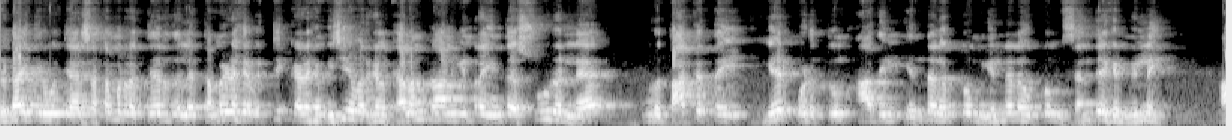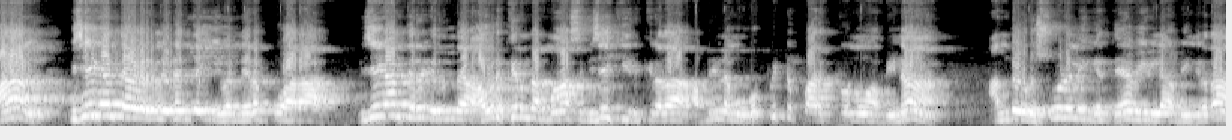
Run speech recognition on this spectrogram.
ரெண்டாயிரத்தி இருபத்தி ஆறு சட்டமன்ற தேர்தலில் தமிழக வெற்றி கழகம் விஜய் அவர்கள் களம் காண்கின்ற இந்த சூழல்ல ஒரு தாக்கத்தை ஏற்படுத்தும் அதில் எந்த அளவுக்கும் எல்லளவுக்கும் சந்தேகம் இல்லை. ஆனால் விஜயகாந்த் அவர்களிடத்தை இவர் நிரப்புவாரா? விஜயகாந்த் இருந்த அவருக்கு இருந்த மாசு விஜய்க்கு இருக்கிறதா அப்படின்னு நம்ம ஒப்பிட்டு பார்க்கணும் அப்படின்னா அந்த ஒரு சூழல் இங்க தேவையில்லை அப்படிங்கிறதா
